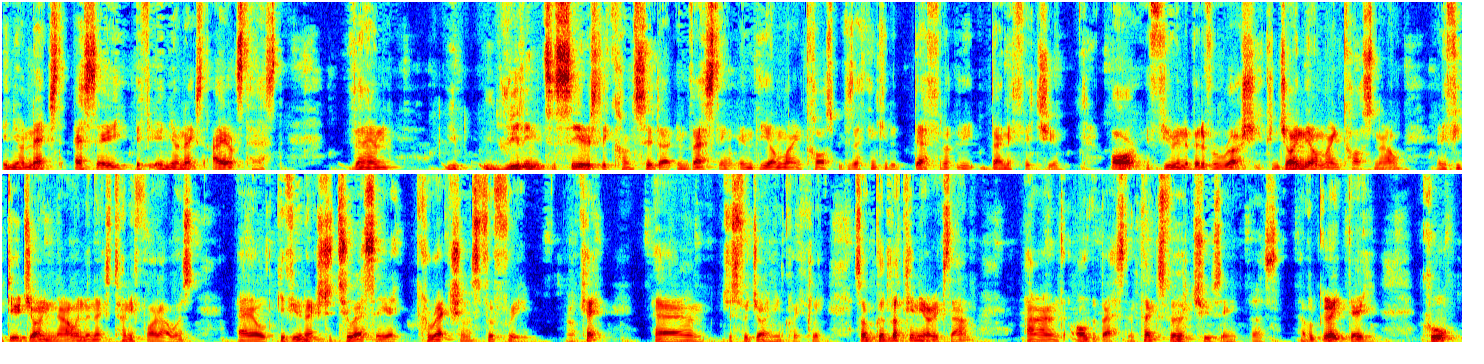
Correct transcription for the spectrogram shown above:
in your next essay, if in your next IELTS test, then you really need to seriously consider investing in the online course because I think it'll definitely benefit you. Or if you're in a bit of a rush, you can join the online course now. And if you do join now in the next 24 hours, I'll give you an extra two essay corrections for free. Okay? Um, just for joining quickly. So good luck in your exam and all the best. And thanks for choosing us. Have a great day. Cool.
